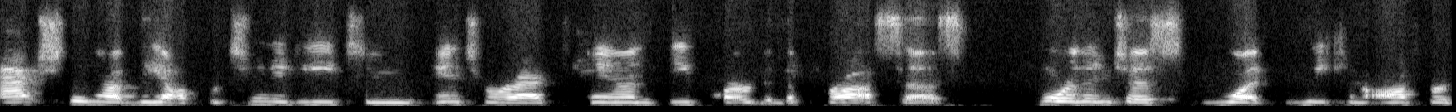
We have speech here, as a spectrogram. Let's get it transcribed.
actually have the opportunity to interact and be part of the process more than just what we can offer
